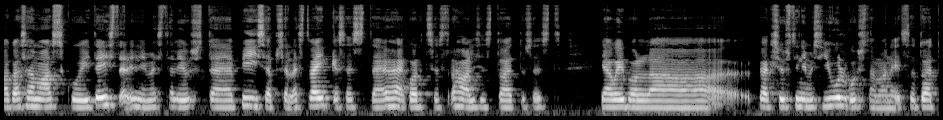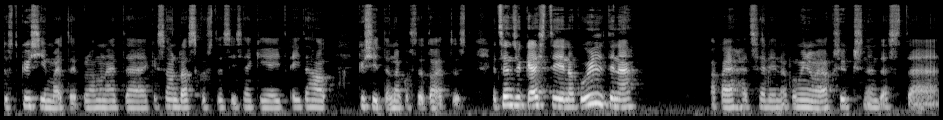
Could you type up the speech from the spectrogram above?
aga samas, kui teistel inimestel just äh, piisab sellest väikesest äh, ühekordsest rahalisest toetusest ja võib-olla peaks just inimesi julgustama neid seda toetust küsima, et võib-olla mõned, kes on raskustes, isegi ei, ei taha küsida nagu seda toetust. et see on niisugune hästi nagu üldine, aga jah, et see oli nagu minu jaoks üks nendest äh,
